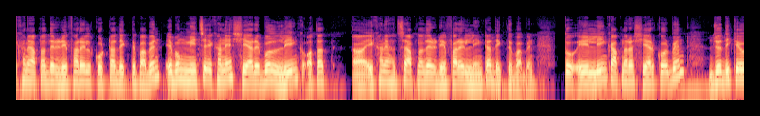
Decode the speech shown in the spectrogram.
এখানে আপনাদের রেফারেল কোডটা দেখতে পাবেন এবং নিচে এখানে শেয়ারেবল লিঙ্ক অর্থাৎ এখানে হচ্ছে আপনাদের রেফারেল লিঙ্কটা দেখতে পাবেন। তো এই লিঙ্ক আপনারা শেয়ার করবেন। যদি কেউ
